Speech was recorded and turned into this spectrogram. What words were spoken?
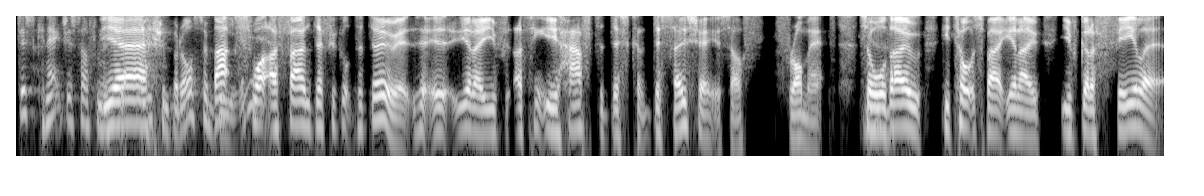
disconnect yourself from the yeah, situation, but also that's what it. I found difficult to do. It, it, you know, you've I think you have to dis- dissociate yourself from it. So yeah. although he talks about, you know, you've got to feel it,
